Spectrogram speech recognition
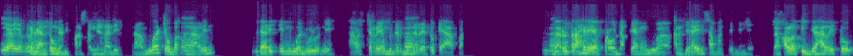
Iya, iya benar. Tergantung dari personnya tadi. Nah, gue coba mm. kenalin dari tim gue dulu nih. Culture yang bener-benernya itu kayak apa. Baru terakhir ya produk yang gue kerjain sama tim ini. Nah kalau tiga hal itu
